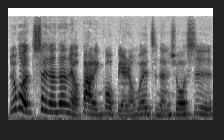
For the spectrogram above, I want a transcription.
如果穗珍真的有霸凌过别人，我也只能说是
